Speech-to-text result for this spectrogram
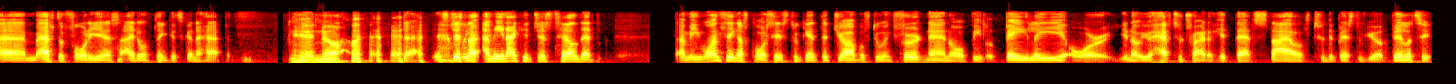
Um, after 40 years, I don't think it's going to happen. Yeah, no. yeah, it's just. Not, I mean, I could just tell that I mean, one thing, of course, is to get the job of doing Ferdinand or Beetle Bailey, or you know, you have to try to hit that style to the best of your ability.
